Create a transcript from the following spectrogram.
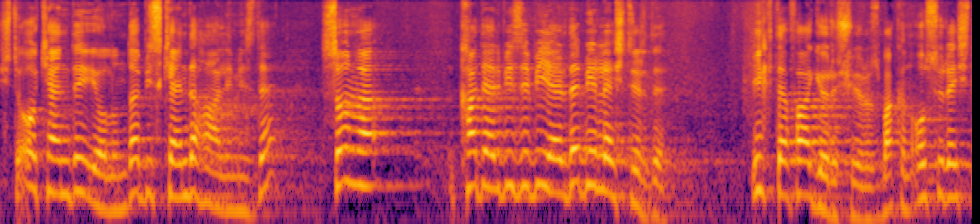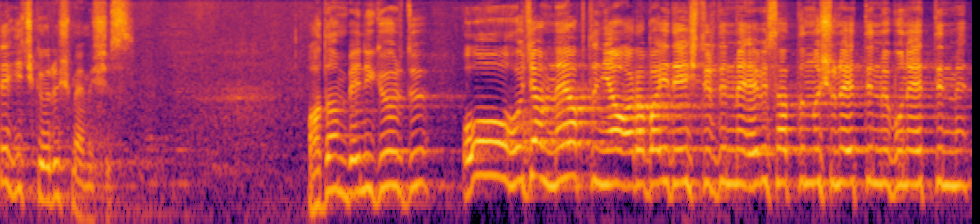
İşte o kendi yolunda biz kendi halimizde. Sonra kader bizi bir yerde birleştirdi. İlk defa görüşüyoruz. Bakın o süreçte hiç görüşmemişiz. Adam beni gördü. O hocam ne yaptın ya arabayı değiştirdin mi evi sattın mı şunu ettin mi bunu ettin mi?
